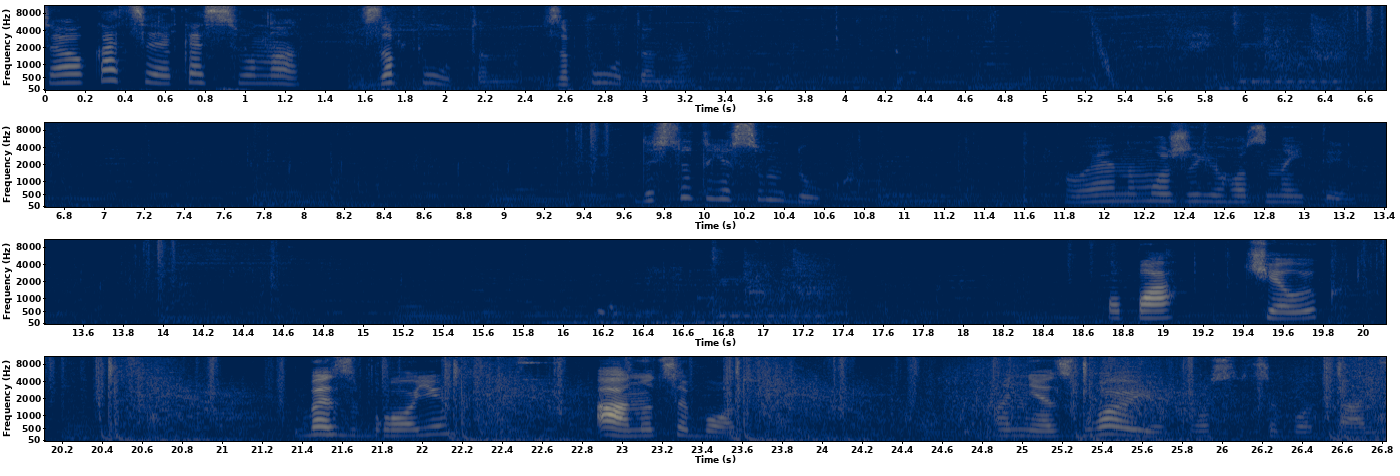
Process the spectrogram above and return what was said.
Ця локація якась вона запутана. запутана. Десь тут є сундук. Але я не можу його знайти. Опа, челик. Без зброї. А, ну це бот. А ні, зброєю просто це бот реально.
